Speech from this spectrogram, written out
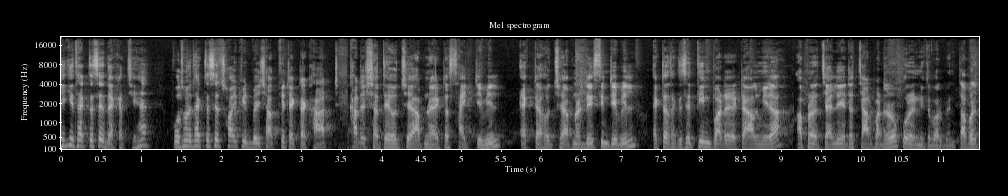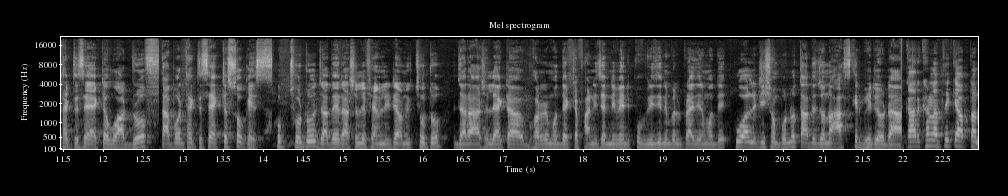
কি কি থাকতেছে দেখাচ্ছি হ্যাঁ? প্রথমে থাকতেছে ছয় ফিট বাই সাত ফিট একটা খাট। খাটের সাথে হচ্ছে আপনার একটা সাইড টেবিল একটা হচ্ছে আপনার ড্রেসিং টেবিল একটা থাকতেছে তিন পার্টের একটা আলমিরা। আপনারা চাইলে এটা চার পার্টেরও করে নিতে পারবেন। তারপরে থাকতেছে একটা ওয়ার্ড্রোফ তারপর থাকতেছে একটা শোকেস খুব ছোট যাদের আসলে ফ্যামিলিটা অনেক ছোট যারা আসলে একটা ঘরের মধ্যে একটা ফার্নিচার নেবেন খুব রিজনেবল প্রাইসের মধ্যে কোয়ালিটি সম্পন্ন তাদের জন্য আজকের ভিডিওটা। কারখানা থেকে আপনার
